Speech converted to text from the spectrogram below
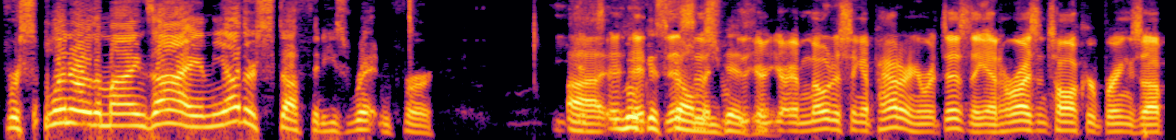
for splinter of the mind's eye and the other stuff that he's written for uh, it- Lucasfilm and Disney. I'm noticing a pattern here at Disney, and Horizon Talker brings up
